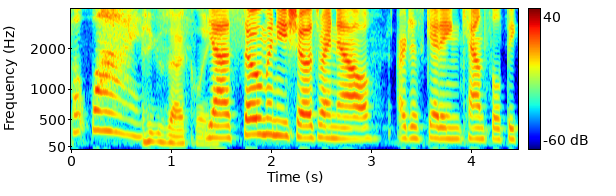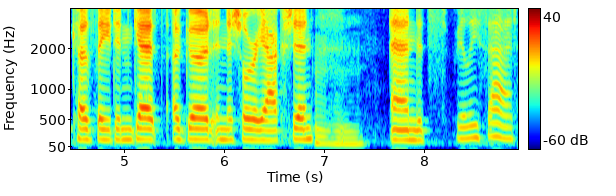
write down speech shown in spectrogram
but why? exactly Yeah, so many shows right now are just getting canceled because they didn't get a good initial reaction, Mm-hmm. And it's really sad.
